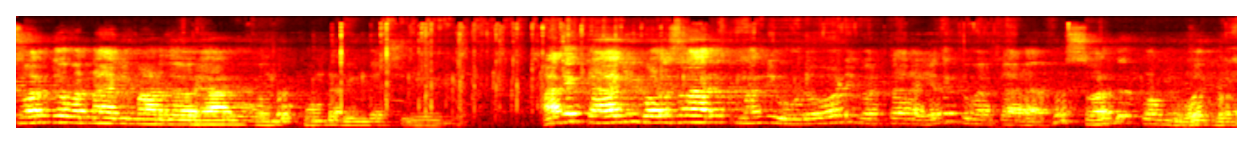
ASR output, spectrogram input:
ಸ್ವರ್ಗವನ್ನಾಗಿ ಮಾಡಿದವರು ಯಾರು ಅಂದ್ರೆ ಪುಂಡಲಿಂಗ ಶ್ರೀ ಅದಕ್ಕಾಗಿ ಗೊಳಸಾರಕ್ಕೆ ಮಂದಿ ಓಡೋಡಿ ಬರ್ತಾರ. ಎದಕ್ಕೆ ಬರ್ತಾರ? ಅಂದ್ರೆ ಸ್ವರ್ಗಕ್ಕೊಮ್ಮೆ ಹೋಗಿ ಬರೋಣ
